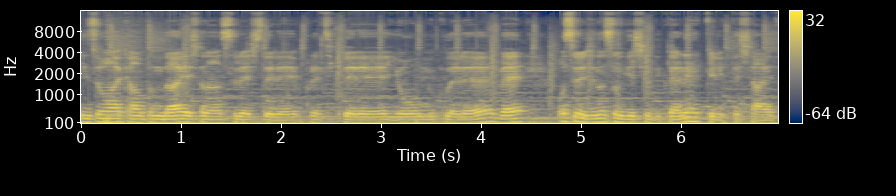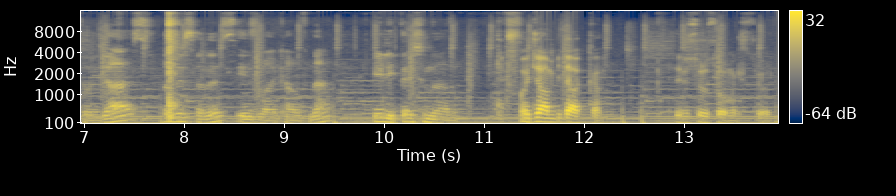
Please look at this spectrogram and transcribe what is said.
İnziva kampında yaşanan süreçleri, pratikleri, yoğunlukları ve o süreci nasıl geçirdiklerine hep birlikte şahit olacağız. Hazırsanız inziva kampına birlikte ışınlanalım. Hocam bir dakika. Size bir soru sormak istiyorum.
